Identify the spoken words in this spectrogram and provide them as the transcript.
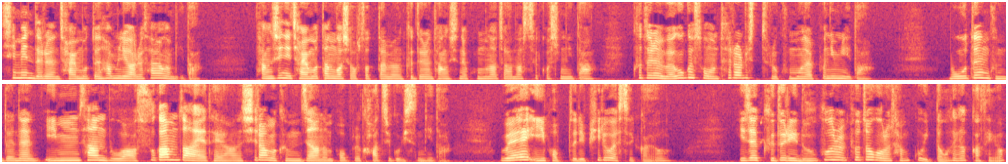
시민들은 잘못된 합리화를 사용합니다. 당신이 잘못한 것이 없었다면 그들은 당신을 고문하지 않았을 것입니다. 그들은 외국에서 온 테러리스트를 고문할 뿐입니다. 모든 군대는 임산부와 수감자에 대한 실험을 금지하는 법을 가지고 있습니다. 왜 이 법들이 필요했을까요? 이제 그들이 누구를 표적으로 삼고 있다고 생각하세요?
